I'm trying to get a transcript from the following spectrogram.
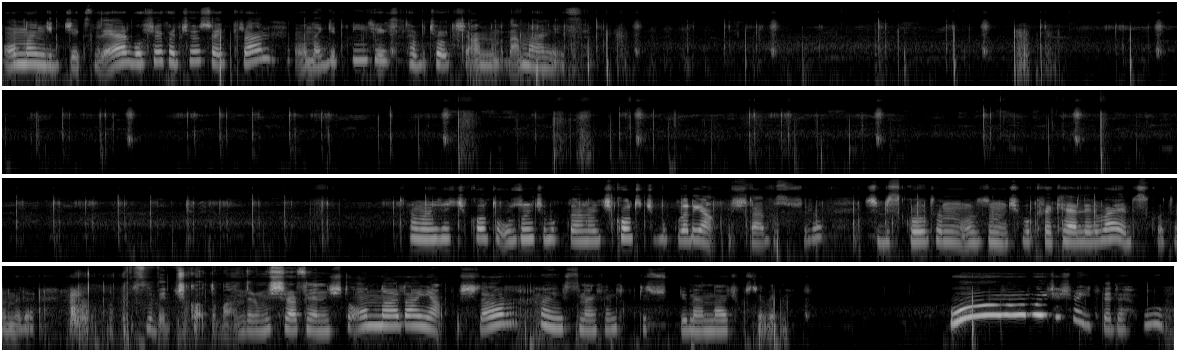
ondan gideceksiniz. Eğer boşa kaçıyorsa ekran ona gitmeyeceksin. Tabii çok kişi anlamadı ama neyse. İşte çikolata uzun çubuklarına çikolata çubukları yapmışlar bir sürü. Şu biskolatanın uzun çubuk krakerleri var ya biskolatanları. Üstüne bir çikolata bandırmışlar falan işte. Onlardan yapmışlar. Hangisinden kendi de sütlü ben daha çok severim. Bu hiç hoşuma gitmedi. Uh.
